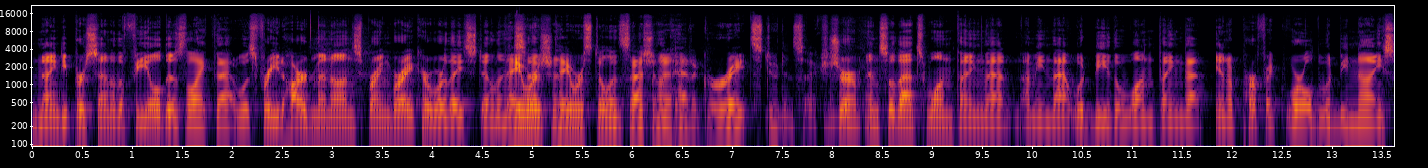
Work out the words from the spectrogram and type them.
90% of the field is like that. Was Freed Hardeman on spring break or were they still in they session? Were, they were still in session okay. and had a great student section. Sure. And so that's one thing that, I mean, that would be the one thing that in a perfect world would be nice.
